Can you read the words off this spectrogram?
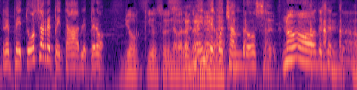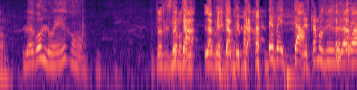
respetuosa, respetable, pero Yo, yo soy una bala mente perdida. cochambrosa. No, deja, no. Luego, luego. Entonces estamos, Verdad, la verdad, verdad. De verdad. le estamos viendo el agua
